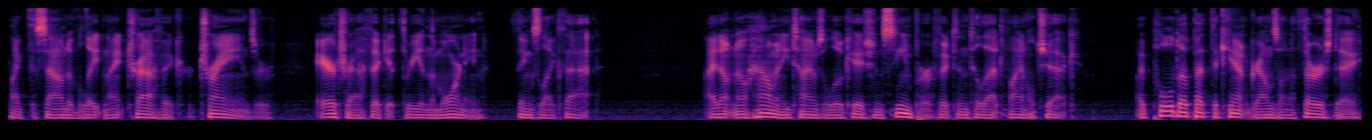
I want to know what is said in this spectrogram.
like the sound of late night traffic or trains or air traffic at 3 in the morning, things like that. I don't know how many times a location seemed perfect until that final check. I pulled up at the campgrounds on a Thursday.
